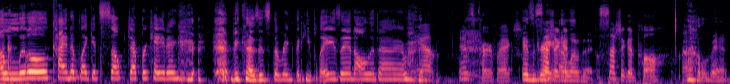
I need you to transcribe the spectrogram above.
a little kind of like it's self-deprecating because it's the rink that he plays in all the time. yeah it's perfect It's great. A I good- love that. such a good pull Oh man.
